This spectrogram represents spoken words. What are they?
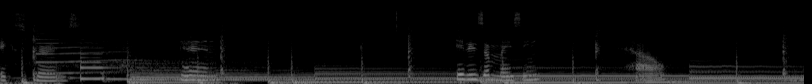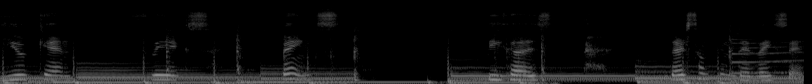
experience. And it is amazing how you can fix things because there's something that they said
